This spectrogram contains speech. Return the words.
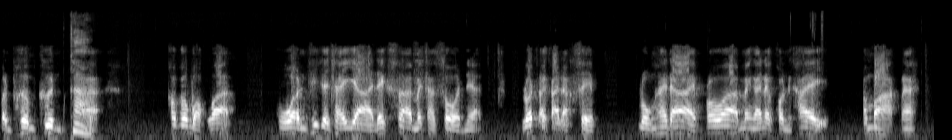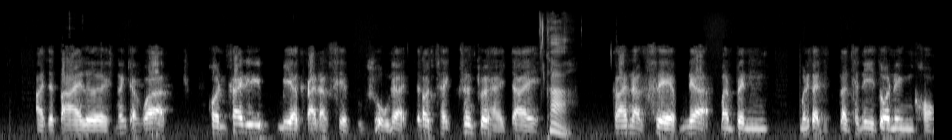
มันเพิ่มขึ้นค่ะนะฮะเขาก็บอกว่าควรที่จะใช้ยาเด็กซ่าเมทาโซนเนี่ยลดอาการอักเสบลงให้ได้ เพราะว่าไม่งั้นเนี่ยคนไข้ลำบากนะอาจจะตายเลย เนื่องจากว่าคนไข้ที่มีอาการอักเสบสูงๆเนี่ยจะต้องใช้เครื่องช่วยหายใจค่ะการอักเสบเนี่ยมันเป็น เหมือนกับดัชนีตัวหนึ่งของ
